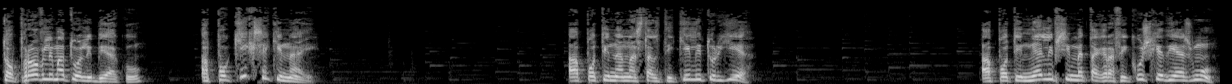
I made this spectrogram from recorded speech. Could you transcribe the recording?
Το πρόβλημα του Ολυμπιακού από εκεί ξεκινάει. Από την ανασταλτική λειτουργία. Από την έλλειψη μεταγραφικού σχεδιασμού.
